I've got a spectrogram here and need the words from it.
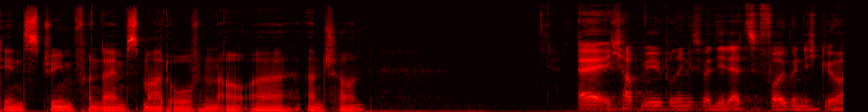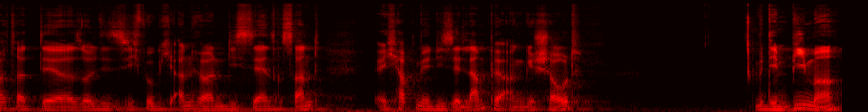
den Stream von deinem Smart Oven äh, anschauen. Äh, ich habe mir übrigens, wer die letzte Folge nicht gehört hat, der sollte sie sich wirklich anhören, die ist sehr interessant. Ich habe mir diese Lampe angeschaut mit dem Beamer.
